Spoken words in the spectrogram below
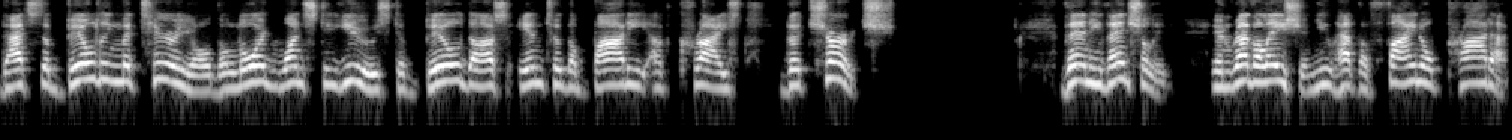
That's the building material the Lord wants to use to build us into the body of Christ, the church. Then eventually, in Revelation, you have the final product.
